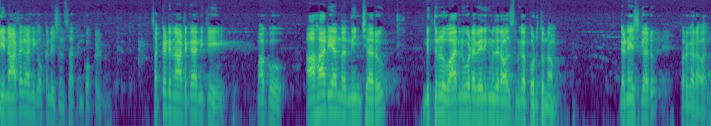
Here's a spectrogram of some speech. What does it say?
ఈ నాటకానికి ఒక నిమిషం సార్ ఇంకొకటి చక్కటి నాటకానికి మాకు ఆహార్యాన్ని అందించారు. మిత్రులు వారిని కూడా వేదిక మీద రావాల్సిందిగా కోరుతున్నాం. గణేష్ గారు త్వరగా రావాలి.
